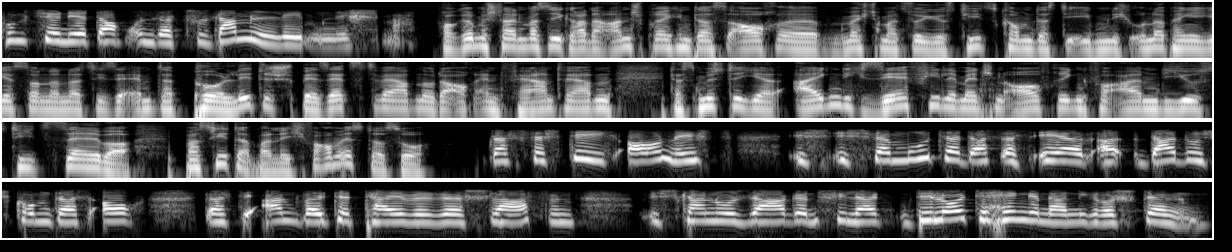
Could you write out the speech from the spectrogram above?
funktioniert auch unser Zusammenleben nicht mehr. Frau Grimmelstein, was Sie gerade ansprechen, dass auch, äh, möchte man zur Justiz kommen, dass die eben nicht unabhängig ist, sondern dass diese Ämter politisch besetzt werden oder auch entfernt werden, das müsste ja eigentlich sehr viele Menschen aufregen, vor allem die Justiz selber. Passiert aber nicht. Warum ist das so? Das verstehe ich auch nicht. Ich, ich vermute, dass es eher äh, dadurch kommt, dass auch, dass die Anwälte teilweise schlafen. Ich kann nur sagen, vielleicht die Leute hängen an ihren Stellen.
